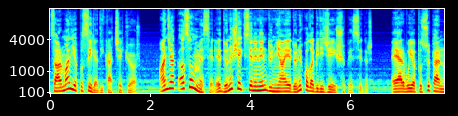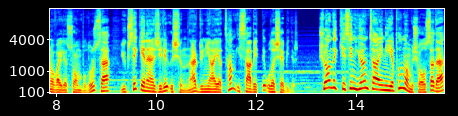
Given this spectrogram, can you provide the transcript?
sarmal yapısıyla dikkat çekiyor. Ancak asıl mesele dönüş ekseninin dünyaya dönük olabileceği şüphesidir. Eğer bu yapı süpernova ile son bulursa, yüksek enerjili ışınlar dünyaya tam isabetle ulaşabilir. Şu anda kesin yön tayini yapılmamış olsa da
